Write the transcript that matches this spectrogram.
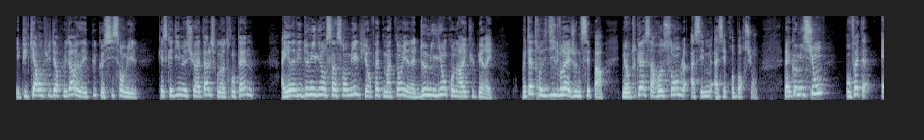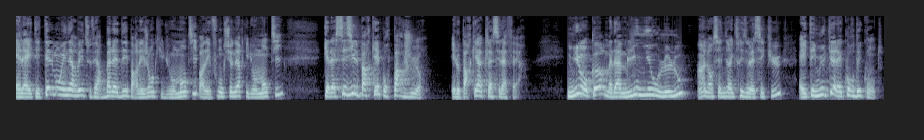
et puis 48 heures plus tard, il n'y en avait plus que 600 000. Qu'est-ce qu'a dit M. Attal sur notre antenne? Ah, Il y en avait 2 500 000, puis en fait maintenant, il y en a 2 millions qu'on a récupérés. Peut-être dit-il vrai, je ne sais pas. Mais en tout cas, ça ressemble à ces, à ces proportions. La commission, en fait, elle a été tellement énervée de se faire balader par les gens qui lui ont menti, par des fonctionnaires qui lui ont menti, qu'elle a saisi le parquet pour parjure. Et le parquet a classé l'affaire. Mieux encore, Mme Lignot-Leloup, hein, l'ancienne directrice de la Sécu, a été mutée à la Cour des comptes,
